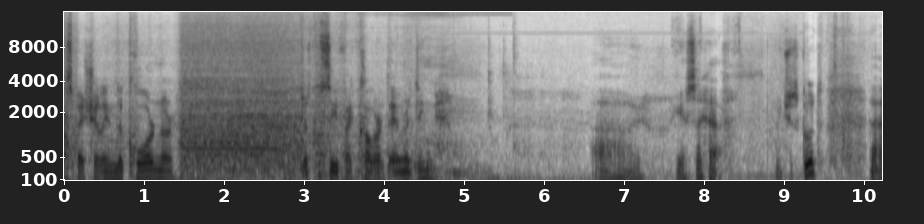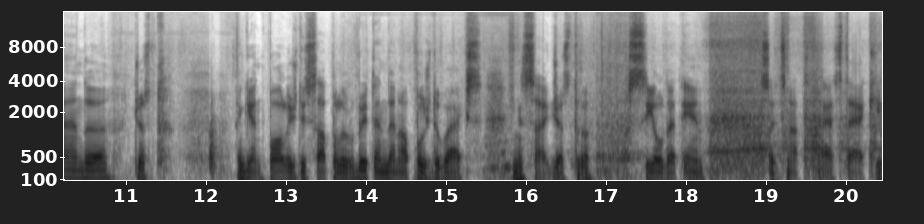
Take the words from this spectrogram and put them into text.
especially in the corner, just to see if I covered everything. Uh, yes, I have, which is good. And uh, just again polish this up a little bit and then I'll push the wax inside just to seal that in so it's not as tacky.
